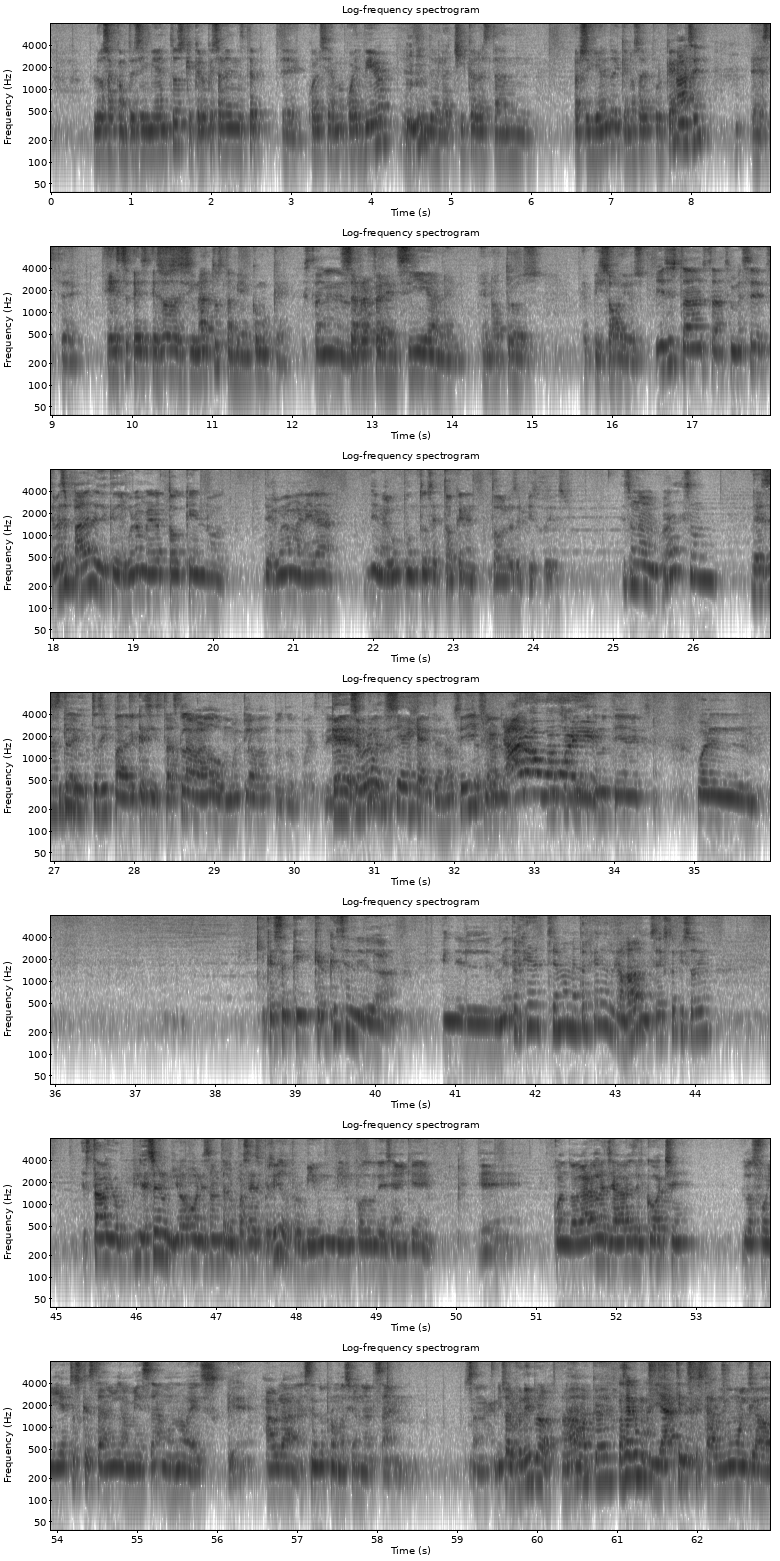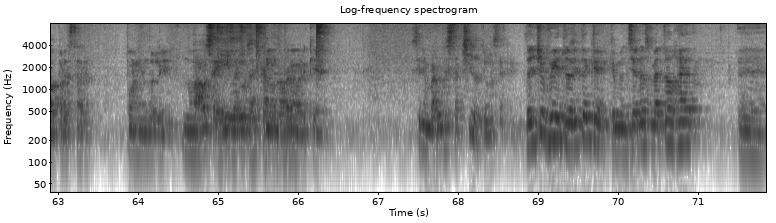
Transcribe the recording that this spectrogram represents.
Los acontecimientos que creo que salen en este, eh, ¿cuál se llama? White Bear, es Ujú. donde la chica la están persiguiendo y que no sabe por qué. Ah, sí. Este, es- es- esos asesinatos también como que Están en el... se referencian en, en otros episodios. Y eso está, está se, me hace, se me hace padre de que de alguna manera toquen o de alguna manera en algún punto se toquen en todos los episodios. Es una eh, es un Es este, así padre que si estás clavado o muy clavado pues lo puedes leer. que seguramente sí hay gente, ¿no? Sí, está claro. ¡Ah, no, huevo gente que ahí! no tiene. O el. Que, es- que creo que es en el. ah, en el Metalhead. ¿Se llama Metalhead? El, Ajá. el sexto episodio. Estaba yo. Eso yo honestamente lo pasé desapercibido, pero vi un, vi un post donde decían que. eh, cuando agarra las llaves del coche, los folletos que están en la mesa, uno es que habla haciendo promoción al San. San Junípero. San Junípero. Ah, ok. O sea, como que ya tienes que estar muy clavado para estar poniéndole No, pausa ahí, ver los cabrón. para ver qué. Sin embargo, está chido que lo saquen. De hecho, fíjate, ahorita que, que mencionas Metalhead, eh,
